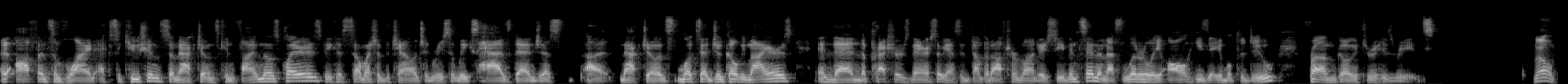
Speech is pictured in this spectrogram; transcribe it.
an offensive line execution so Mac Jones can find those players because so much of the challenge in recent weeks has been just uh, Mac Jones looks at Jakobi Meyers and then the pressure's there so he has to dump it off to Rhamondre Stevenson and that's literally all he's able to do from going through his reads. No,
